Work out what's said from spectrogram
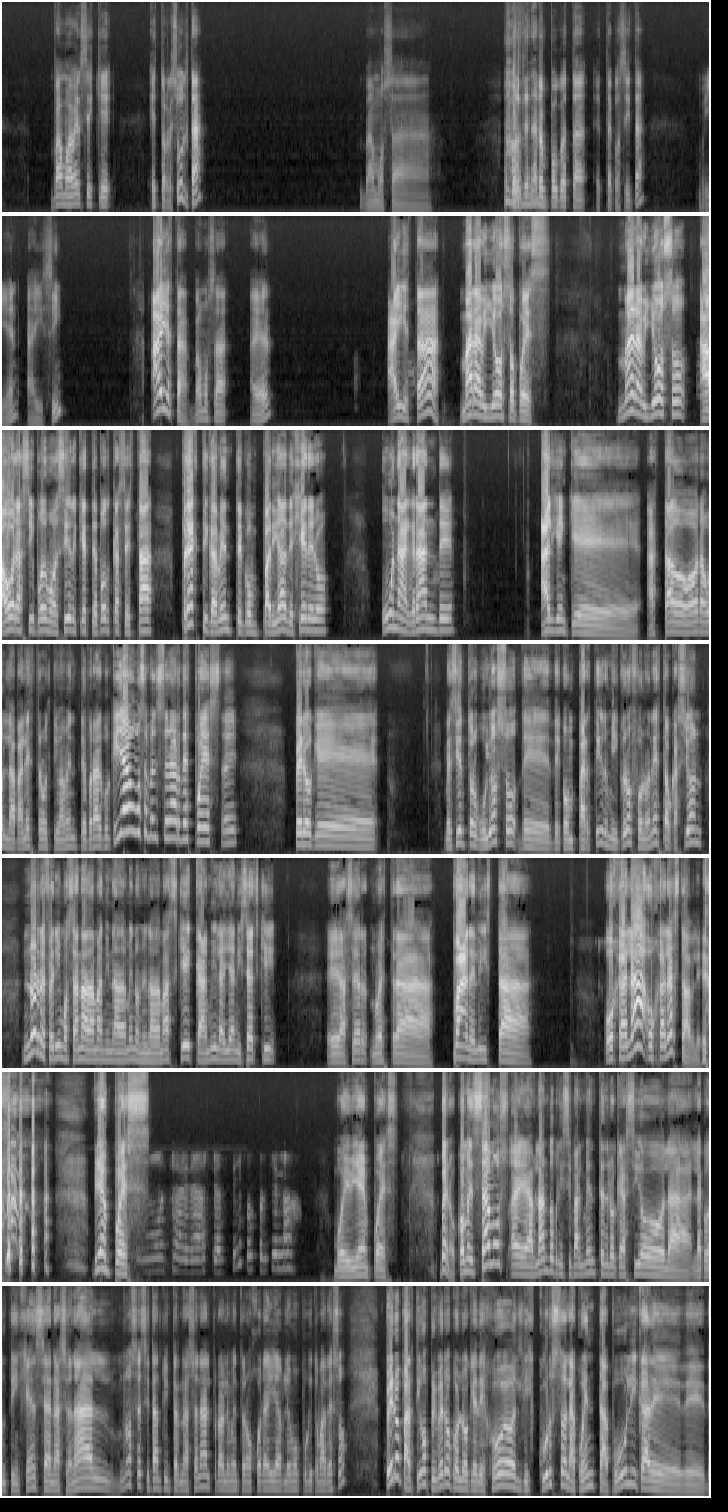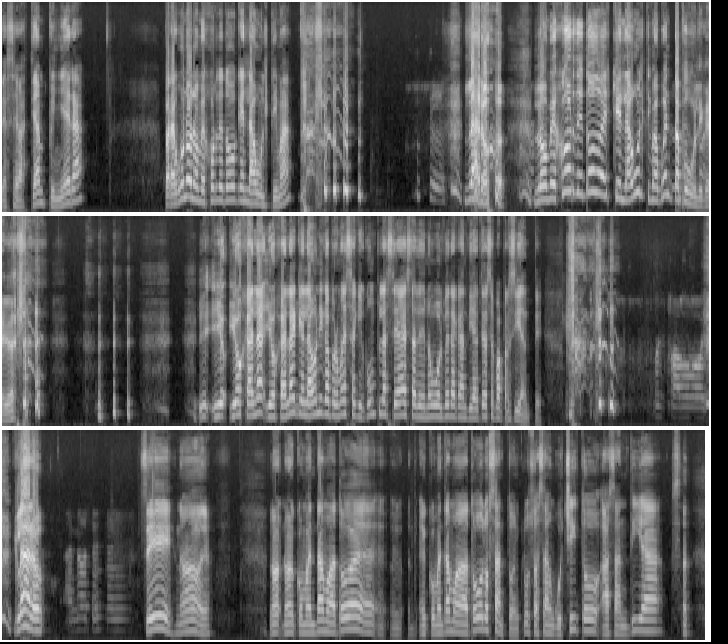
Vamos a ver si es que esto resulta. Vamos a ordenar un poco esta, esta cosita. Muy bien, ahí sí. Ahí está, vamos a, a ver. Ahí está. Maravilloso, pues. Maravilloso. Ahora sí podemos decir que este podcast está prácticamente con paridad de género. Una grande. Alguien que ha estado ahora en la palestra últimamente por algo que ya vamos a mencionar después. eh, pero que me siento orgulloso de, compartir micrófono en esta ocasión. Nos referimos a nada más ni nada menos ni nada más que Camila Yanisetsky. Eh, a ser nuestra panelista. Ojalá, ojalá estable. bien, pues. Muchas gracias, sí, pues ¿por qué no? Muy bien, pues. Bueno, comenzamos eh, hablando principalmente de lo que ha sido la, la contingencia nacional, no sé si tanto internacional, probablemente a lo mejor ahí hablemos un poquito más de eso, pero partimos primero con lo que dejó el discurso, la cuenta pública de, de, de Sebastián Piñera. Para algunos lo mejor de todo que es la última. Sí, Claro, lo mejor de todo es que es la última cuenta pública. Y, y- y ojalá, y ojalá que la única promesa que cumpla sea esa de no volver a candidatearse para presidente. por favor, Claro, anótese. sí, no. eh. No, nos encomendamos a todos, eh, encomendamos a todos los santos, incluso a Sanguchito, a Sandía, Sa-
